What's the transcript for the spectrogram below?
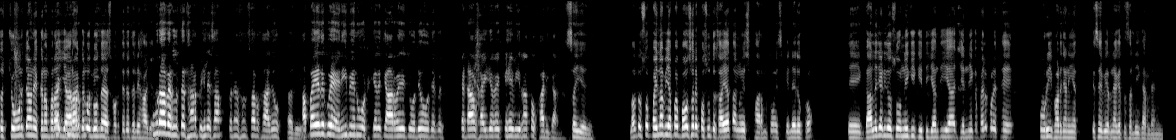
ਸੋ ਚੋਣ ਚਾਣ ਇੱਕ ਨੰਬਰ ਆ ਇੱਕ 11 ਨੰਬਰ ਕਿਲੋ ਦੁੱਧ। ਇਸ ਵਕਤ ਦੇ ਥੱਲੇ ਹਾਜ਼ਰ। ਪੂਰਾ ਵਿਰਲ ਤੇ ਥਣ ਪਿਛਲੇ ਸਾਹ ਸੰਧੂ ਸਾਹਿਬ ਖਾ ਦਿਓ। ਆਪਾਂ ਇਹ ਤੇ ਕੋਈ ਨਹੀਂ ਵੀ ਇਹਨੂੰ ਉੱਠ ਕੇ ਤੇ 4 ਵਜੇ ਚੋ ਦਿਓ ਤੇ ਕੋਈ ਢੱਡਾ ਖਾਈ ਜਾਵੇ ਕਿਸੇ ਵੀਰ ਨਾਲ ਧੋਖਾ ਨਹੀਂ ਕਰਨਾ। ਸਹੀ ਹੈ ਜੀ। ਲਓ ਦੋਸਤੋ ਪਹਿਲਾਂ ਵੀ ਆਪਾਂ ਬਹੁਤ ਸਾਰੇ ਪਸ਼ੂ ਦਿਖਾਇਆ ਤੁਹਾਨੂੰ ਇਸ ਫਾਰਮ ਤੋਂ ਇਸ ਕਿੱਲੇ ਦੇ ਉੱਪਰੋਂ। ਤੇ ਗੱਲ ਜਿਹੜੀ ਦੋਸਤੋ ਉਨੀ ਕੀ ਕੀਤੀ ਜਾਂਦੀ ਆ ਜਿੰਨੀ ਕੁ ਬਿਲਕੁਲ ਇੱਥੇ ਪੂਰੀ ਫੜ ਜਾਣੀ ਆ ਕਿਸੇ ਵੀਰ ਨੇ ਆ ਕੇ ਤਸੱਲੀ ਕਰ ਲੈਣੀ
